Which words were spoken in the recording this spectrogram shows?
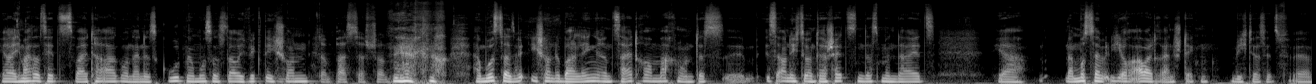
ja, ich mache das jetzt zwei Tage und dann ist gut. Man muss das, glaube ich, wirklich schon. Dann passt das schon. Ja, genau. Man muss das wirklich schon über einen längeren Zeitraum machen und das äh, ist auch nicht zu unterschätzen, dass man da jetzt, ja, man muss da wirklich auch Arbeit reinstecken, wie ich das jetzt äh,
